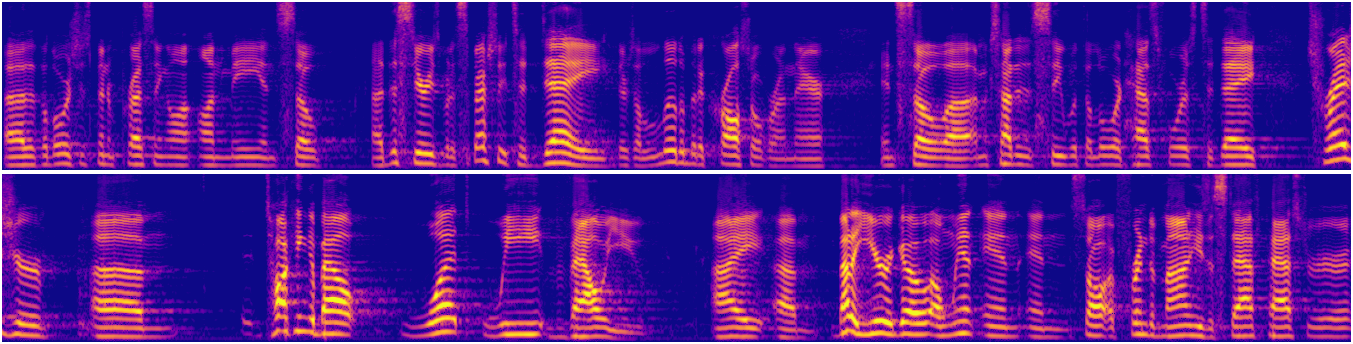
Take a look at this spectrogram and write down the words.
uh, that the Lord's just been impressing on, on me. And so uh, this series, but especially today, there's a little bit of crossover in there. And so uh, I'm excited to see what the Lord has for us today. Treasure, um, talking about what we value. I, um, about a year ago, I went and, and saw a friend of mine. He's a staff pastor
